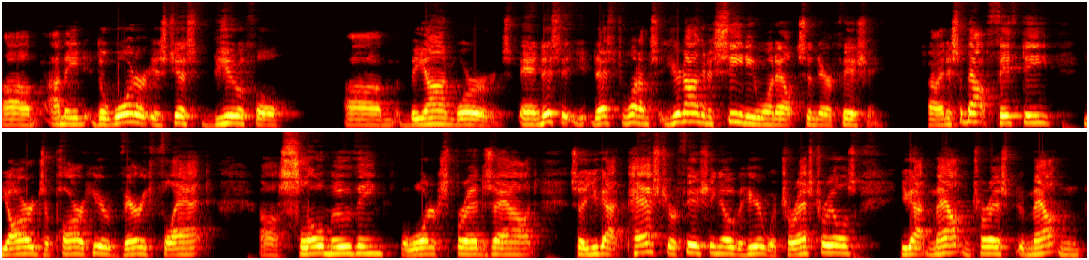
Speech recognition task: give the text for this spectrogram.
Um, I mean, the water is just beautiful um, beyond words. And this is that's what I'm. You're not going to see anyone else in there fishing. Uh, and it's about 50 yards apart here, very flat uh, slow moving. The water spreads out. So you got pasture fishing over here with terrestrials. You got mountain terrestrial mountain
